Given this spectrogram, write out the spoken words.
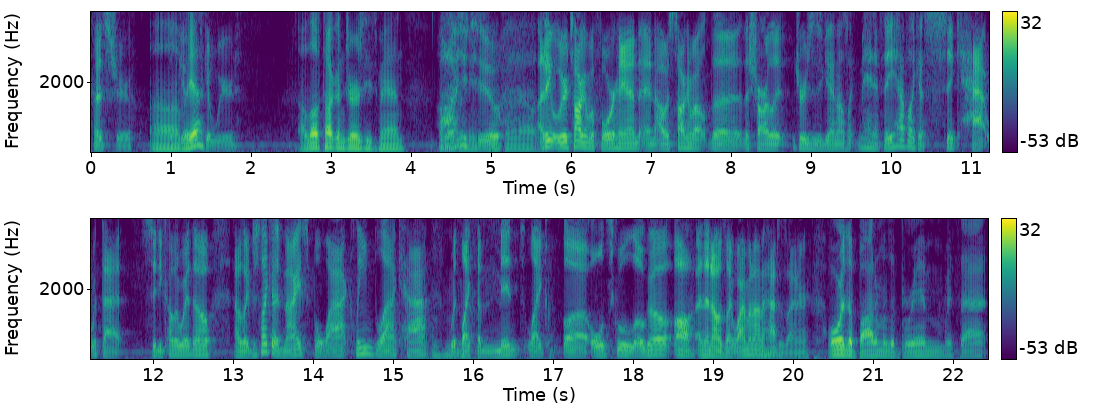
That's true. Um, Let's get yeah, let's get weird. I love talking jerseys, man. Oh, I do too. stuff coming out. I think we were talking beforehand, and I was talking about the the Charlotte jerseys again. I was like, man, if they have like a sick hat with that city colorway though, I was like, just like a nice black, clean black hat Mm-hmm. with like the mint like uh, old school logo. Oh, and then I was like, why am I not a Mm-hmm. hat designer? Or the bottom of the brim with that,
